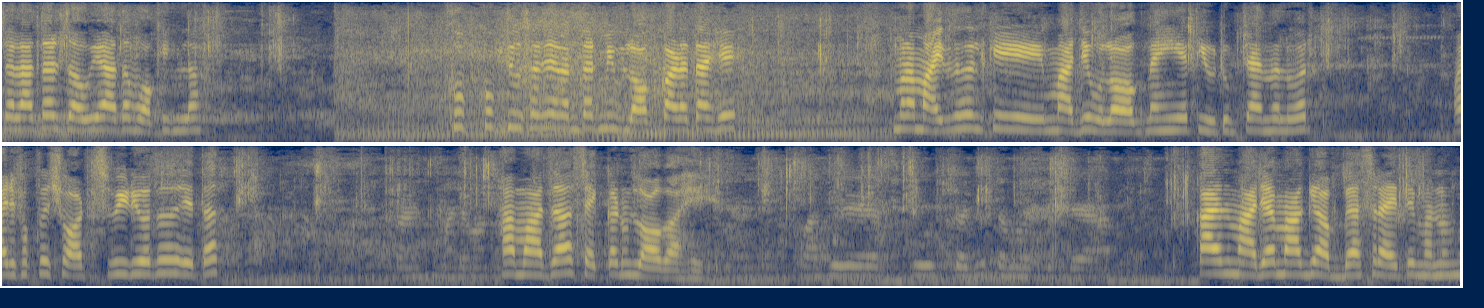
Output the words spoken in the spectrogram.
चला तर जाऊया आता वॉकिंगला. खूप खूप दिवसाच्या नंतर मी व्लॉग काढत आहे. मला माहीत असेल की माझे व्लॉग नाही आहेत यूट्यूब चॅनलवर माझे फक्त शॉर्ट्स व्हिडिओज येतात. हा माझा सेकंड व्लॉग आहे. कारण माझ्या मागे अभ्यास राहते म्हणून.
